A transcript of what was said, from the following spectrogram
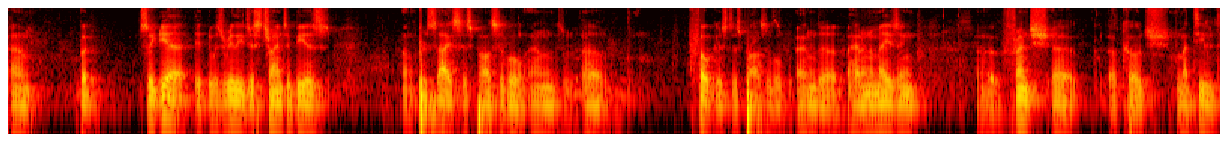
Um, but so yeah, it, was really just trying to be as uh, precise as possible and uh, focused as possible. And uh, I had an amazing uh, French uh, coach, Mathilde,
